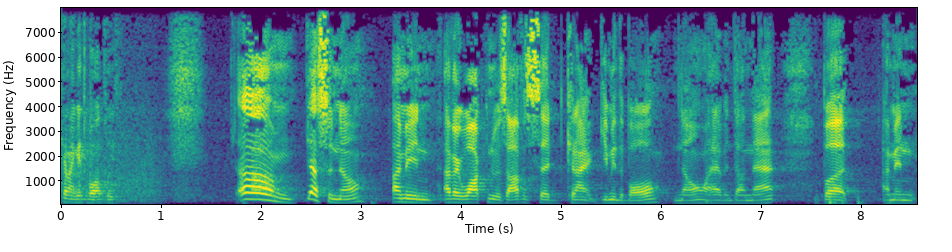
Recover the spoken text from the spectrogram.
"Can I get the ball, please"? Um, yes and no. I mean, have I walked into his office and said, "Can I give me the ball?" No, I haven't done that. But I mean,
